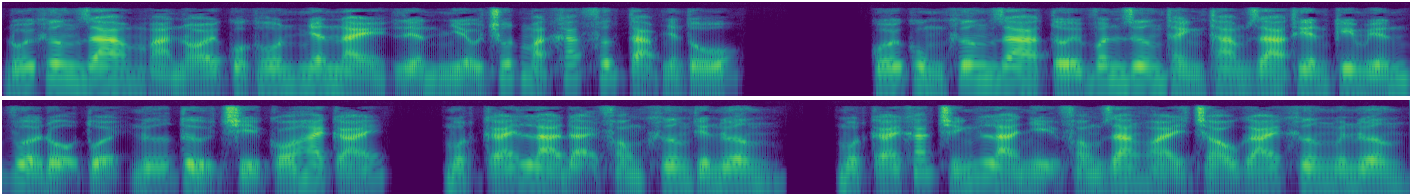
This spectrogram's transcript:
đối Khương gia mà nói cuộc hôn nhân này liền nhiều chút mặt khác phức tạp nhân tố. Cuối cùng Khương gia tới Vân Dương thành tham gia Thiên Kim Yến vừa độ tuổi nữ tử chỉ có hai cái, một cái là đại phòng Khương Thiến Nương, một cái khác chính là nhị phòng Giang Hoài cháu gái Khương Nguyên Nương.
